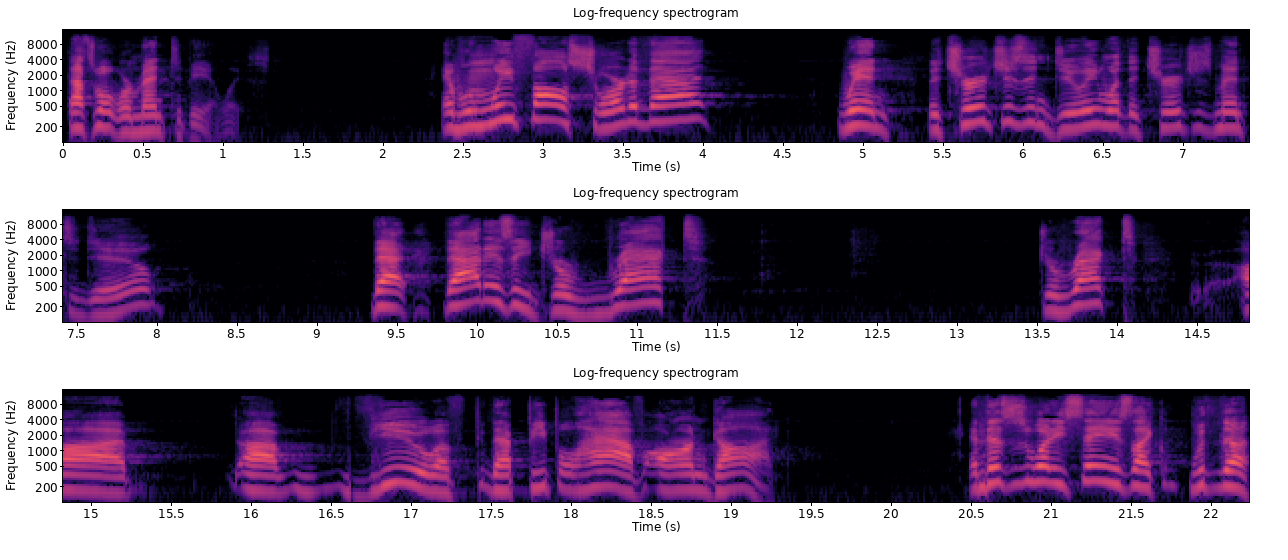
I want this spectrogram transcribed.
That's what we're meant to be, at least. And when we fall short of that, when the church isn't doing what the church is meant to do, that that is a direct, direct uh, uh, view of that people have on God. And this is what he's saying. He's like, with the,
